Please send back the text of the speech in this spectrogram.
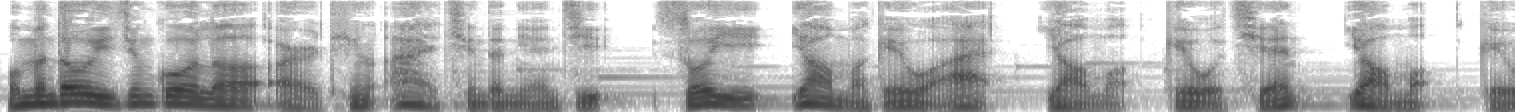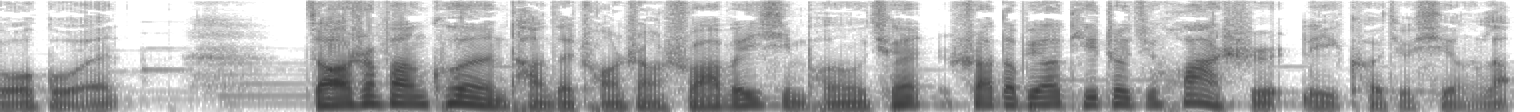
我们都已经过了耳听爱情的年纪，所以要么给我爱，要么给我钱，要么给我滚。早上犯困，躺在床上刷微信朋友圈，刷到标题这句话时，立刻就醒了。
